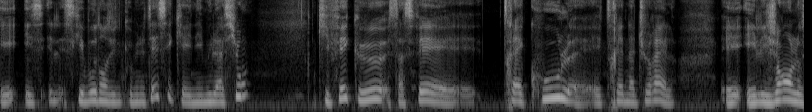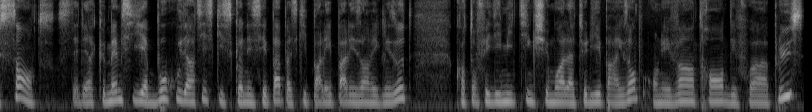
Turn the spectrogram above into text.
Et, ce qui est beau dans une communauté, c'est qu'il y a une émulation qui fait que ça se fait très cool et très naturel. Et, les gens le sentent. C'est-à-dire que même s'il y a beaucoup d'artistes qui ne se connaissaient pas parce qu'ils parlaient pas les uns avec les autres, quand on fait des meetings chez moi à l'atelier, par exemple, on est 20, 30, des fois plus.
